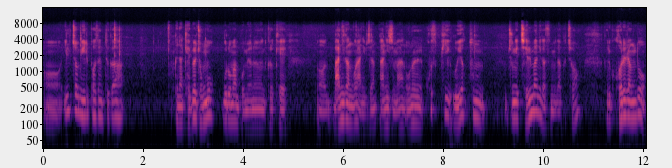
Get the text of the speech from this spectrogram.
어, 1.21%가 그냥 개별 종목으로만 보면은 그렇게 어, 많이 간 건 아니지만, 오늘 코스피 의약품 중에 제일 많이 갔습니다. 그쵸? 그리고 거래량도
